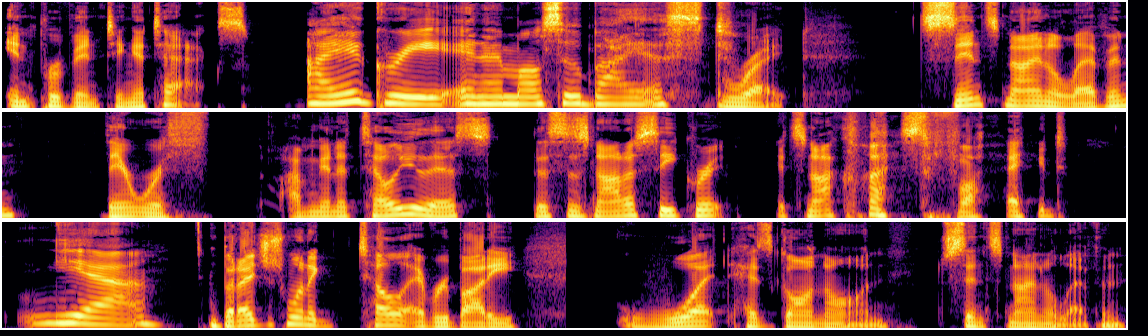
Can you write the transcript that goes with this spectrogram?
in preventing attacks. I agree, and I'm also biased. Right. Since 9/11, there were th- I'm going to tell you this. This is not a secret. It's not classified. Yeah. But I just want to tell everybody what has gone on since 9/11.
